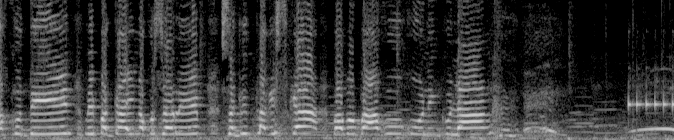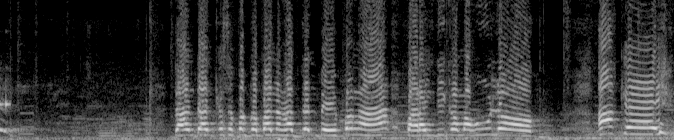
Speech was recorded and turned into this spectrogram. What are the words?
Ako din, may pagkain ako sa rep. Saglit lang iska, bababa ako, kunin ko lang. Dahan-dahan ka sa pagbaba ng hagdan, Bebang ha, para hindi ka mahulog. Okay!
